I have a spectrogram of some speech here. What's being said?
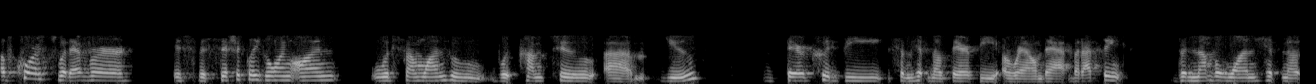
of course, whatever is specifically going on with someone who would come to um, you, there could be some hypnotherapy around that. But I think the number one hypno,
